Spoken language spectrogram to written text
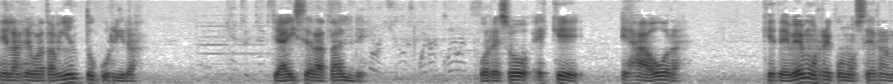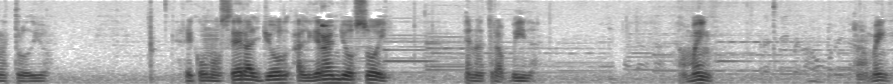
El arrebatamiento ocurrirá. Ya ahí será tarde. Por eso es que es ahora que debemos reconocer a nuestro Dios. Reconocer al, yo, al gran yo soy en nuestras vidas. Amén. Amén.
